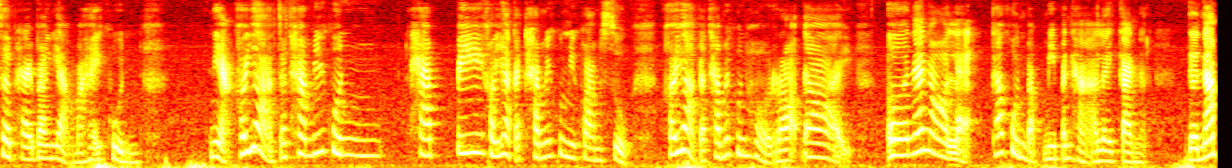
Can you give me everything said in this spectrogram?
เซอร์ไพรส์บางอย่างมาให้คุณ เนี่ยเขาอยากจะทำให้คุณแฮปปี้เขาอยากจะทำให้คุณมีความสุข เขาอยากจะทำให้คุณหัวเราะได้ เออแน่นอนแหละ ถ้าคุณแบบมีปัญหาอะไรกันอะเดี๋ยวนับ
